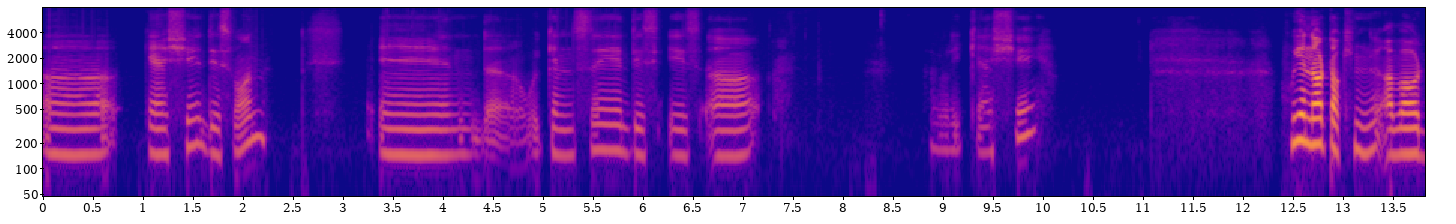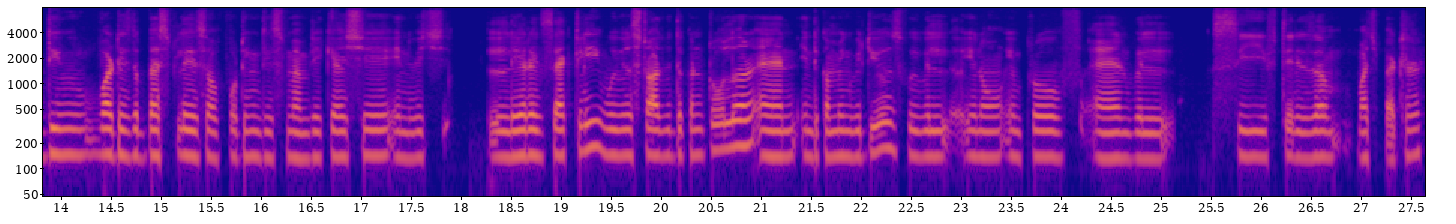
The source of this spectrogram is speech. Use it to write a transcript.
uh, cache this one and uh, we can say this is a memory cache. We are not talking about the what is the best place of putting this memory cache in which layer exactly. We will start with the controller and in the coming videos we will you know improve and will see if there is a much better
